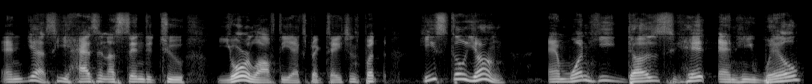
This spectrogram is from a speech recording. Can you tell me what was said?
And yes, he hasn't ascended to your lofty expectations, but he's still young. And when he does hit, and he will,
